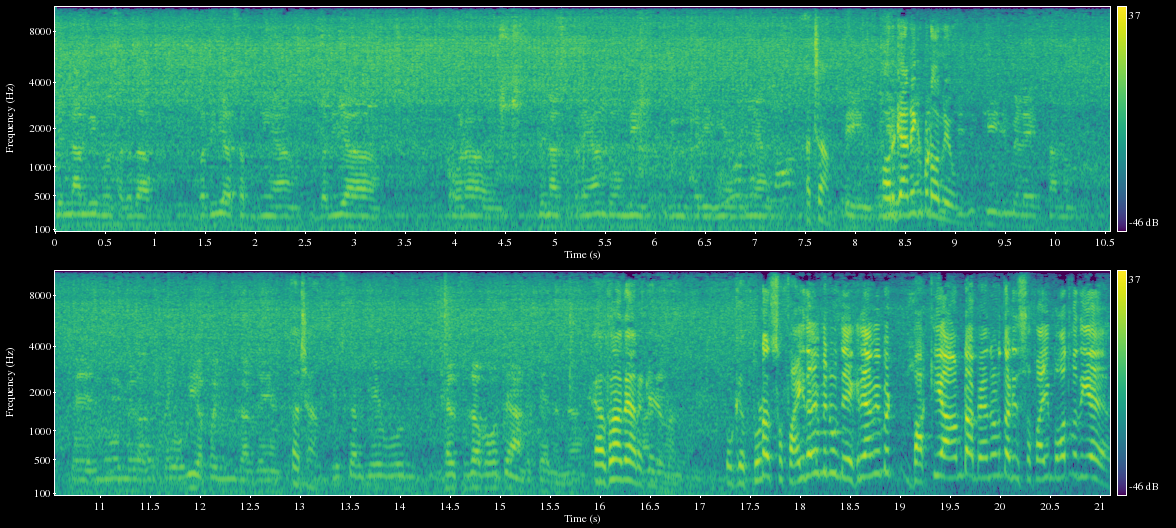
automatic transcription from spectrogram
ਜਿੰਨਾ ਵੀ ਹੋ ਸਕਦਾ ਵਧੀਆ ਸਬਜ਼ੀਆਂ ਵਧੀਆ ਹੁਣ ਬਿਨਾਂ ਸਪਰੇਆਂ ਤੋਂ ਵੀ ਯੂਜ਼ ਕਰੀ ਦੀਆਂ ਜਿਹੜੀਆਂ ਅੱਛਾ ਤੇ Organic ਬਣਾਉਂਦੇ ਹੋ? ਚੀਜ਼- ਚੀਜ਼ ਮਿਲੇ ਸਾਨੂੰ ਤੇ ਉਹ ਮਿਲੇ ਤੇ ਉਹ ਵੀ ਆਪਾਂ ਯੂਜ਼ ਕਰਦੇ ਹਾਂ। ਅੱਛਾ। ਇਸ ਕਰਕੇ ਉਹ ਹੈਲਥ ਦਾ ਬਹੁਤ ਧਿਆਨ ਰੱਖਿਆ ਜਾਂਦਾ। ਹੈਲਥ ਦਾ ਧਿਆਨ ਰੱਖਿਆ ਜਾਂਦਾ। ਓਕੇ ਥੋੜਾ ਸਫ਼ਾਈ ਦਾ ਵੀ ਮੈਨੂੰ ਦੇਖ ਰਿਹਾ ਵੀ ਬਟ ਬਾਕੀ ਆਮ ਢਾਬਿਆਂ ਨਾਲੋਂ ਤੁਹਾਡੀ ਸਫ਼ਾਈ ਬਹੁਤ ਵਧੀਆ ਆ।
